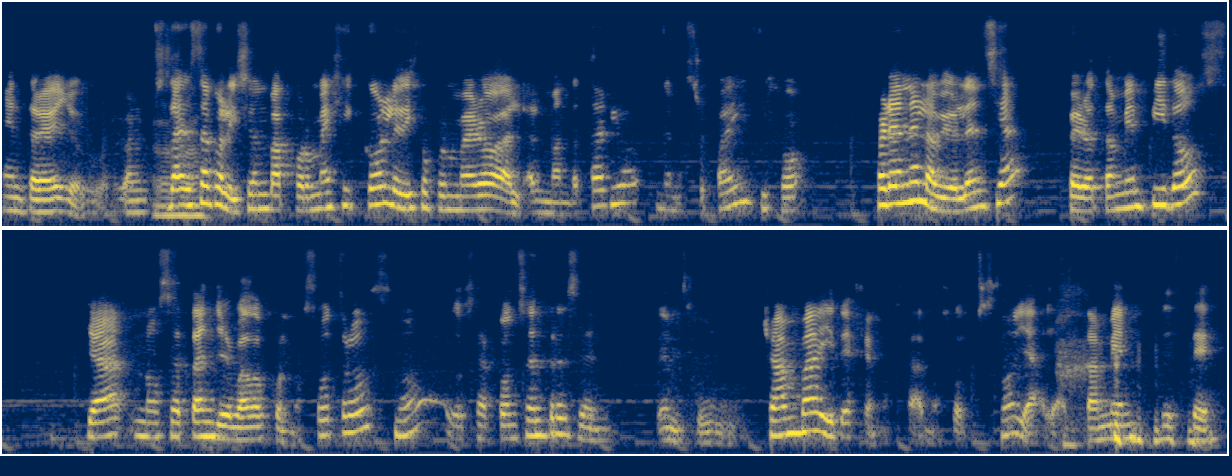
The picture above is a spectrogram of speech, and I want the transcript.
Entre ellos, güey. Bueno, pues esta coalición va por México, le dijo primero al, al mandatario de nuestro país, dijo, frene la violencia, pero también pidos, ya no sea tan llevado con nosotros, ¿no? O sea, concéntrese en, en su chamba y déjenos a nosotros, ¿no? Ya, ya, también, este,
